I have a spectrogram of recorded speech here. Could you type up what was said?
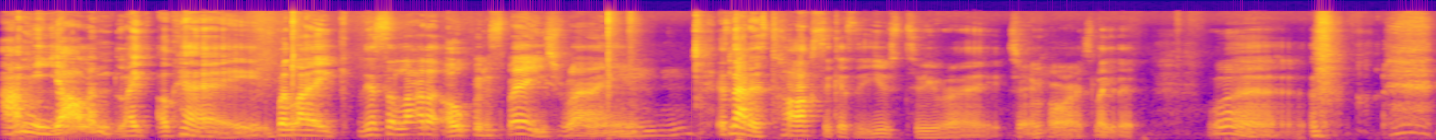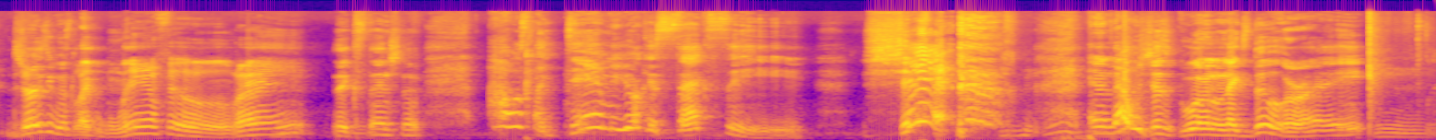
I mean, y'all are like okay, but like there's a lot of open space, right? hmm It's not as toxic as it used to be, right? Certain parts like that. What? Jersey was like landfill, right? The extension of. I was like, damn, New York is sexy. Shit. and that was just going the next door, right? Mm.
